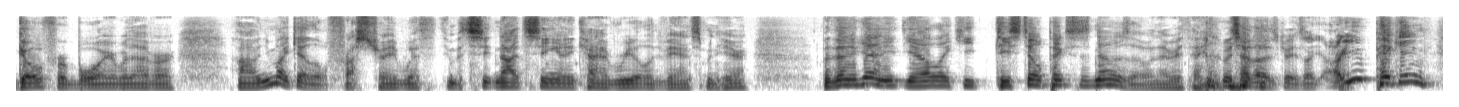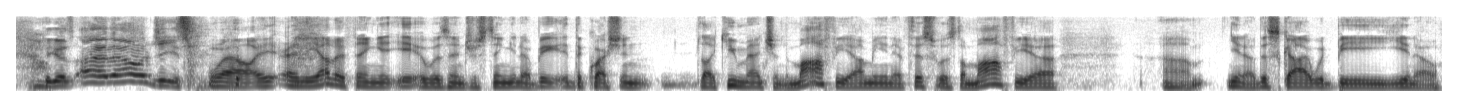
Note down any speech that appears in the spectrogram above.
gopher boy or whatever, um, you might get a little frustrated with, not seeing any kind of real advancement here. But then again, you know, like he, he still picks his nose though and everything, which I thought was great. He's like, "Are you picking?" He goes, "I have allergies." Well, and the other thing, it, it was interesting, you know, be, the question, like you mentioned, the mafia. I mean, if this was the mafia, um, you know, this guy would be, you know,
